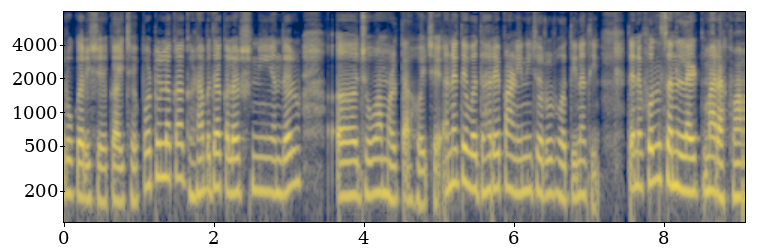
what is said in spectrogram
ગ્રો કરી શકાય છે. પોટુલકા ઘણા બધા કલર્સની અંદર જોવા મળતા હોય છે અને તે વધારે પાણીની જરૂર હોતી નથી. તેને ફૂલ સનલાઇટમાં રાખવા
